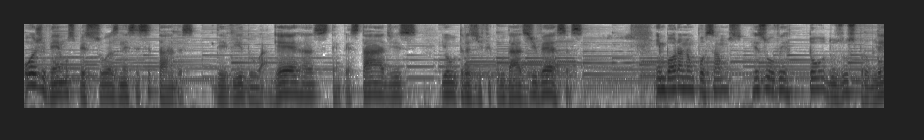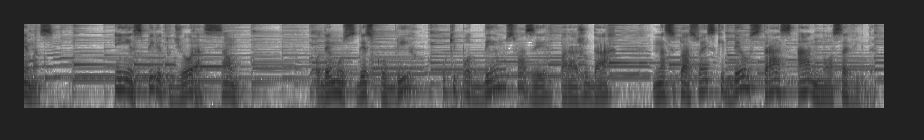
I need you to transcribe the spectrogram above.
Hoje vemos pessoas necessitadas devido a guerras, tempestades e outras dificuldades diversas Embora não possamos resolver todos os problemas, em espírito de oração, podemos descobrir o que podemos fazer para ajudar nas situações que Deus traz à nossa vida.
